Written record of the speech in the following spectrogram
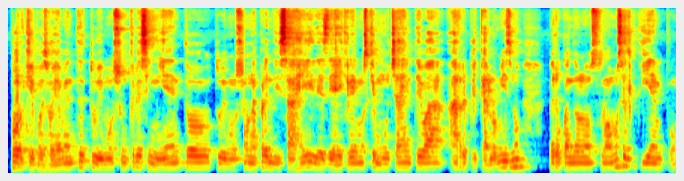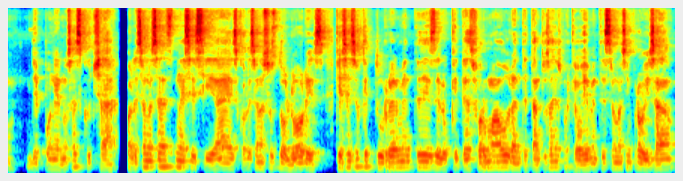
porque pues obviamente tuvimos un crecimiento, tuvimos un aprendizaje y desde ahí creemos que mucha gente va a replicar lo mismo, pero cuando nos tomamos el tiempo de ponernos a escuchar cuáles son esas necesidades, cuáles son esos dolores, qué es eso que tú realmente desde lo que te has formado durante tantos años, porque obviamente esto no es improvisado,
